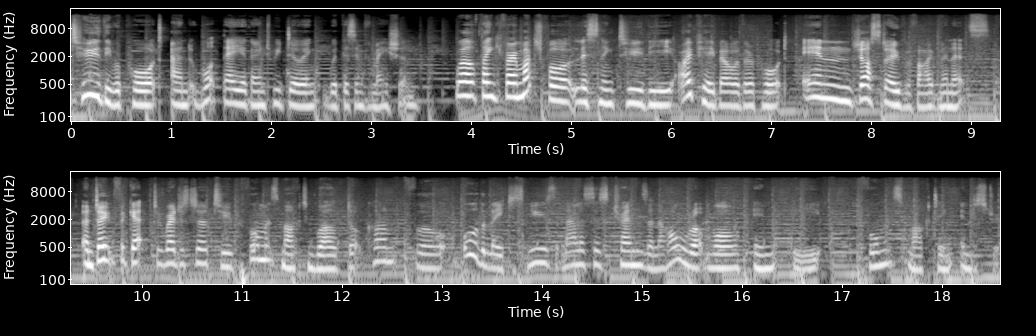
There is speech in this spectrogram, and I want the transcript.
to the report and what they are going to be doing with this information. Well, thank you very much for listening to the IPA Bellwether Report in just over five minutes. And don't forget to register to performancemarketingworld.com for all the latest news, analysis, trends, and a whole lot more in the performance marketing industry.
